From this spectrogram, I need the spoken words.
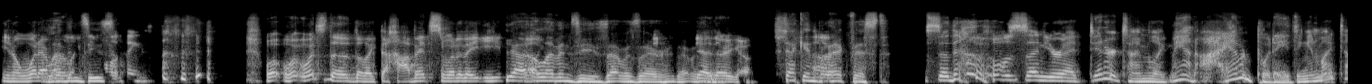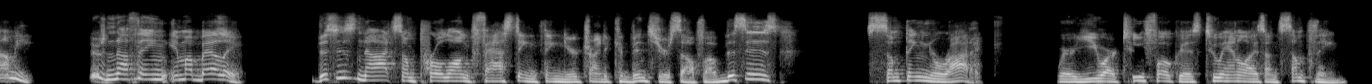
you know, whatever. Elevensies. what, what, what's the the like the hobbits? What do they eat? Yeah, you know, elevensies. That was there. That was yeah. There, there you go. Second um, breakfast. So then all of a sudden you're at dinner time, like, man, I haven't put anything in my tummy. There's nothing in my belly. This is not some prolonged fasting thing you're trying to convince yourself of. This is something neurotic where you are too focused to analyze on something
